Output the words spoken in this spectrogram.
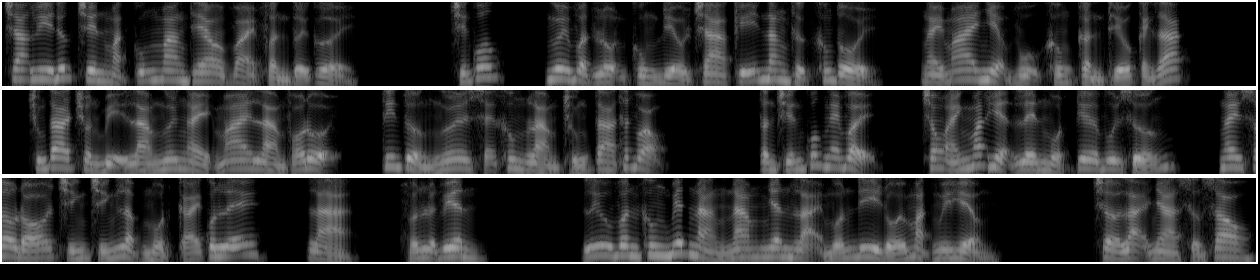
Charlie Đức trên mặt cũng mang theo vài phần tươi cười. Chiến quốc, ngươi vật lộn cùng điều tra kỹ năng thực không tồi, ngày mai nhiệm vụ không cần thiếu cảnh giác. Chúng ta chuẩn bị làm ngươi ngày mai làm phó đội, tin tưởng ngươi sẽ không làm chúng ta thất vọng. Tần chiến quốc nghe vậy, trong ánh mắt hiện lên một tia vui sướng, ngay sau đó chính chính lập một cái quân lễ, là, huấn luyện viên. Lưu Vân không biết nàng nam nhân lại muốn đi đối mặt nguy hiểm. Trở lại nhà xưởng sau,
